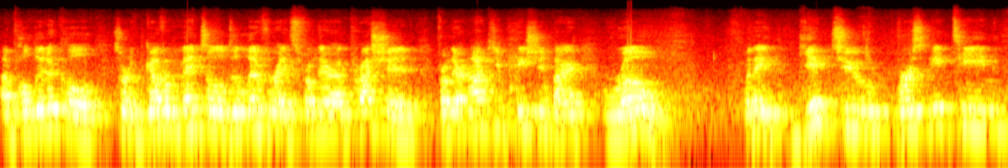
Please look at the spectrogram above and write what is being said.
a political, sort of governmental deliverance from their oppression, from their occupation by Rome. When they get to verse 18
